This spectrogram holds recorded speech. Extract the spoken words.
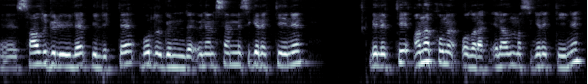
e, Saldı Gölü ile birlikte Burdur Gölü'nde önemsenmesi gerektiğini belirtti. Ana konu olarak ele alınması gerektiğini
